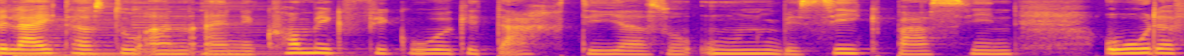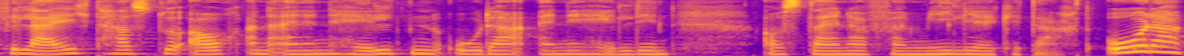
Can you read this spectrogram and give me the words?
Vielleicht hast du an eine Comicfigur gedacht, die ja so unbesiegbar sind. Oder vielleicht hast du auch an einen Helden oder eine Heldin aus deiner Familie gedacht. Oder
